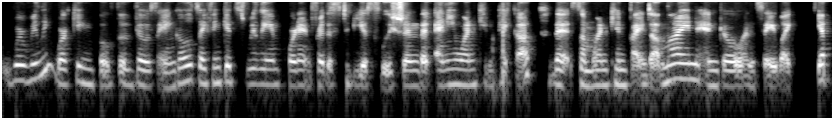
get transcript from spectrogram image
we're really working both of those angles. I think it's really important for this to be a solution that anyone can pick up, that someone can find online and go and say, like, yep,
